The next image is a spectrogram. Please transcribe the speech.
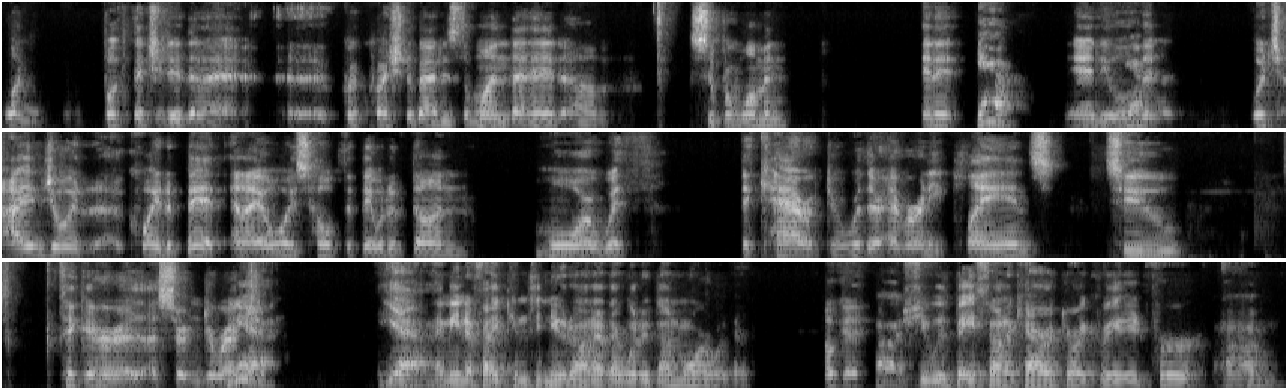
one book that you did that i a uh, quick question about is the one that had um superwoman in it yeah annual yeah. Which i enjoyed uh, quite a bit and i always hoped that they would have done more with the character were there ever any plans to take her a, a certain direction yeah yeah, I mean, if I continued on it, I would have done more with her. Okay. Uh, she was based on a character I created for um,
